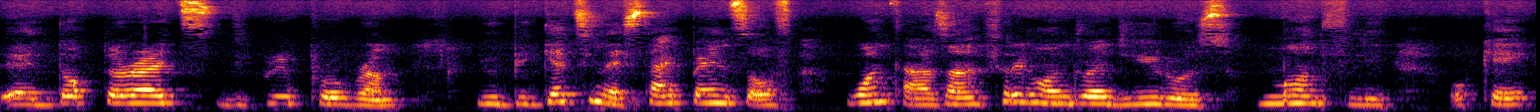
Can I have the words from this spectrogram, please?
a doctorate degree program you'll be getting a stipend of 1300 euros monthly okay?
